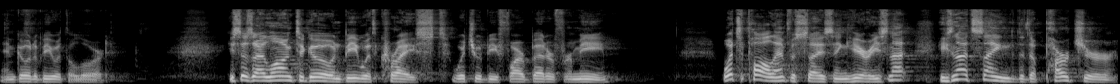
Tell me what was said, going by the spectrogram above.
and go to be with the Lord. He says, I long to go and be with Christ, which would be far better for me. What's Paul emphasizing here? He's not, he's not saying the departure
